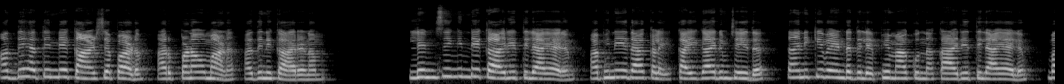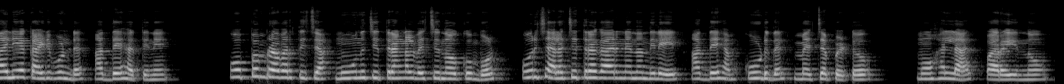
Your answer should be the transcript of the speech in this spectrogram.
അദ്ദേഹത്തിന്റെ കാഴ്ചപ്പാടും അർപ്പണവുമാണ് അതിന് കാരണം. ലെൻസിംഗിന്റെ കാര്യത്തിലായാലും അഭിനേതാക്കളെ കൈകാര്യം ചെയ്ത് തനിക്ക് വേണ്ടത് ലഭ്യമാക്കുന്ന കാര്യത്തിലായാലും വലിയ കഴിവുണ്ട് അദ്ദേഹത്തിന്. ഒപ്പം പ്രവർത്തിച്ച മൂന്ന് ചിത്രങ്ങൾ വെച്ച് നോക്കുമ്പോൾ ഒരു ചലച്ചിത്രകാരൻ എന്ന നിലയിൽ അദ്ദേഹം കൂടുതൽ മെച്ചപ്പെട്ടു. മോഹൻലാൽ പറയുന്നു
